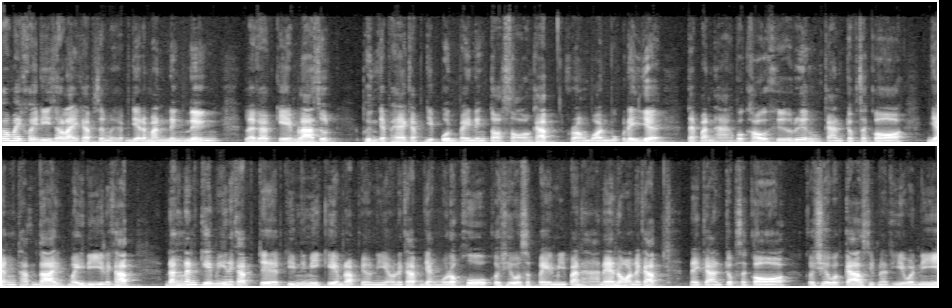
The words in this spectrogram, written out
ก็ไม่ค่อยดีเท่าไหร่ครับ เสมอกับเยอรมัน 1-1 แล้วก็เกมล่าสุดเพิ่งจะแพ้กับญี่ปุ่นไป 1 ต่อ 2 ครับ ครองบอลบุกได้เยอะ แต่ปัญหาพวกเขาก็คือเรื่องของการจบสกอร์ยังทำได้ไม่ดีเลยครับ ดังนั้นเกมนี้นะครับเจอทีมที่มีเกมรับเหนียวๆนะครับอย่างโมร็อกโกก็เชื่อว่าสเปนมีปัญหาแน่นอนนะครับในการจบสกอร์ก็เชื่อว่า 90 นาทีวันนี้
